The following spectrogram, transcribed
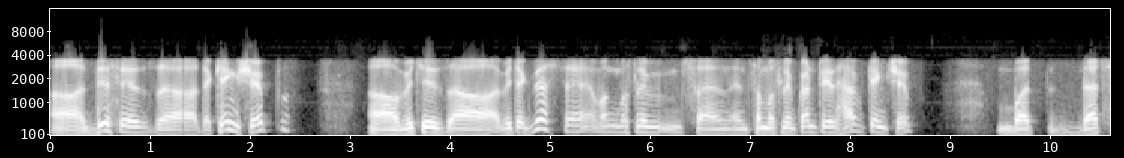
Uh, this is uh, the kingship, uh, which is uh, which exists among Muslims, and, and some Muslim countries have kingship, but that's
